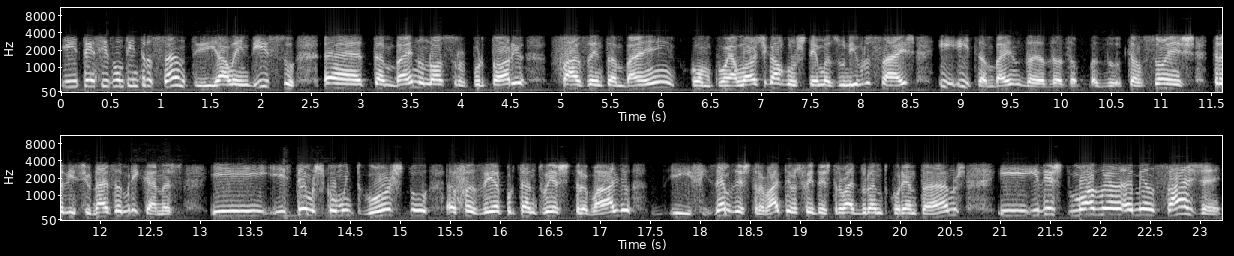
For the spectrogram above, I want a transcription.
E tem sido muito interessante. E, além disso, também no nosso repertório fazem também, como, é lógico, alguns temas universais e, e também de, de, de, de, canções tradicionais americanas. E, e temos com muito gosto a fazer, portanto, este trabalho e fizemos este trabalho, temos feito este trabalho durante 40 anos e, e deste modo a mensagem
